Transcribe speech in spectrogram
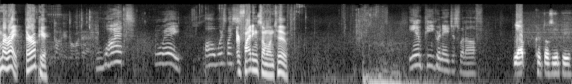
On my right. They're up here. Target over there. What? No way. Oh, where's my s- They're fighting someone too. EMP grenade just went off. yep, Crypto's EMP.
